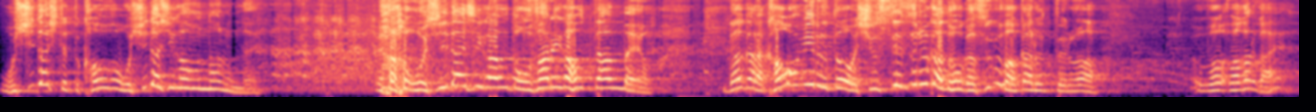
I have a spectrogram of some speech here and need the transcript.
押し出してって顔が押し出し顔になるんだよ。いや押し出し顔と押され顔ってあんだよ。だから顔見ると出世するかどうかすぐ分かるっていうのはわ分かるかい？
